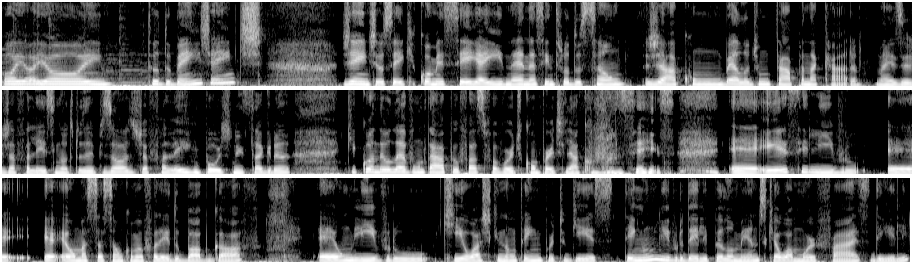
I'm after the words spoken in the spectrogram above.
Oi, oi, oi! Tudo bem, gente? Gente, eu sei que comecei aí, né, nessa introdução já com um belo de um tapa na cara, mas eu já falei isso em outros episódios, já falei em post no Instagram, que quando eu levo um tapa eu faço favor de compartilhar com vocês. É, esse livro é, é, é uma citação, como eu falei, do Bob Goff, é um livro que eu acho que não tem em português. Tem um livro dele, pelo menos, que é O Amor Faz, dele.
